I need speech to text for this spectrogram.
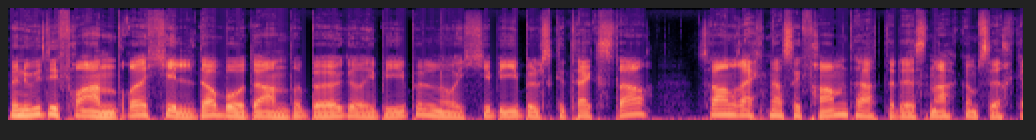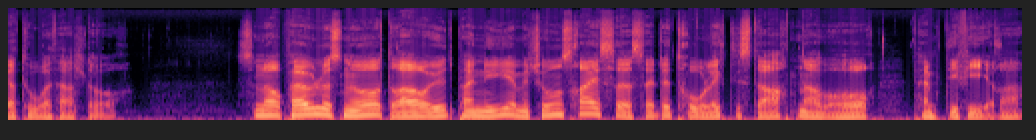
Men ut ifra andre kilder, både andre bøker i Bibelen og ikke-bibelske tekster, så har han regna seg fram til at det er snakk om ca. to og et halvt år. Så når Paulus nå drar ut på en ny misjonsreise, så er det trolig i starten av år 54,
